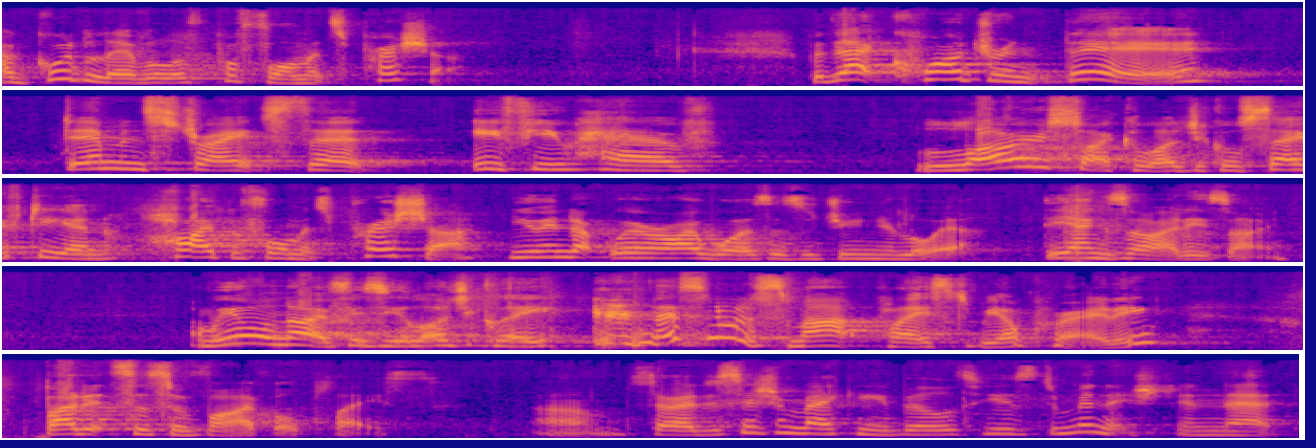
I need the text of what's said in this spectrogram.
a good level of performance pressure. But that quadrant there demonstrates that if you have low psychological safety and high performance pressure, you end up where I was as a junior lawyer, the anxiety zone. And we all know physiologically that's not a smart place to be operating, but it's a survival place. Um, so our decision making ability is diminished in that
